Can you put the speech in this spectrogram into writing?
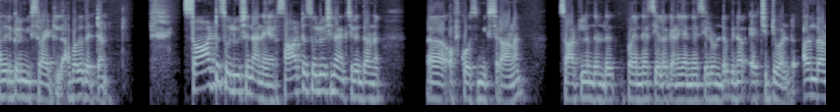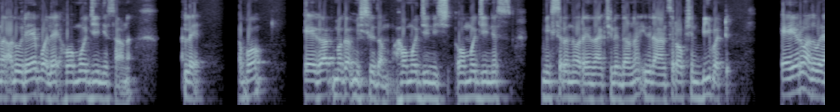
അതൊരിക്കലും മിക്സർ ആയിട്ടില്ല. അപ്പോൾ അത് തെറ്റാണ്. Salt solution and air salt solution actually എന്താണ്? ഓഫ് കോഴ്സ് മിക്സർ ആണ്. സാൾട്ടിൽ എന്തുണ്ട് ഇപ്പോൾ എൻ എസ് സി എല്ലൊക്കെ ആണെങ്കിൽ എൻ എസ് സിയിലുണ്ട് പിന്നെ എച്ച് ടു ഉണ്ട്. അതെന്താണ്? അത് ഒരേപോലെ ഹോമോജീനിയസ് ആണ്. അല്ലേ? അപ്പോൾ ഏകാത്മക മിശ്രിതം ഹോമോജീനിയസ് ഹോമോജീനിയസ് മിക്സർ എന്ന് പറയുന്നത് ആക്ച്വലി എന്താണ്? ഇതിൽ ആൻസർ ഓപ്ഷൻ ബി പറ്റും. എയറും അതുപോലെ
